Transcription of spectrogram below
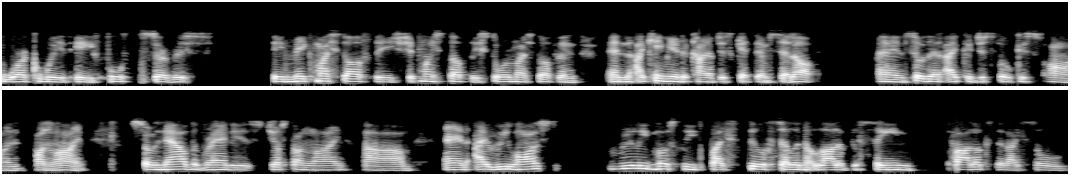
work with a full service. They make my stuff, they ship my stuff, they store my stuff, and and I came here to kind of just get them set up, and so that I could just focus on online. So now the brand is just online, um, and I relaunched really mostly by still selling a lot of the same products that I sold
